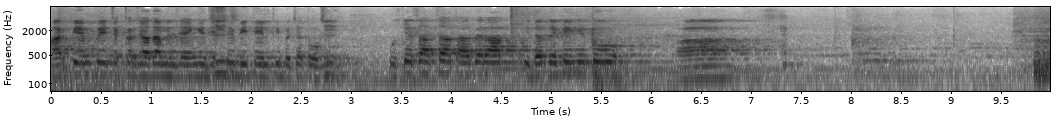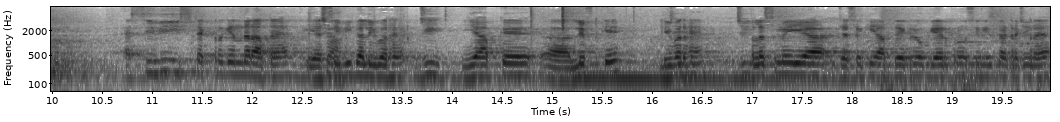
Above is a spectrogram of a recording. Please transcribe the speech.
आरपीएम पे चक्कर ज़्यादा मिल जाएँगे जिससे भी तेल की बचत होगी। जी। उसके साथ साथ अगर आप इधर देखेंगे तो एस इस ट्रैक्टर के अंदर आता है। ये एस अच्छा। का लीवर है। जी। ये आपके लिफ्ट के लीवर हैं। प्लस में ये जैसे कि आप देख रहे हो गियर प्रो सीरीज़ का ट्रैक्टर है।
